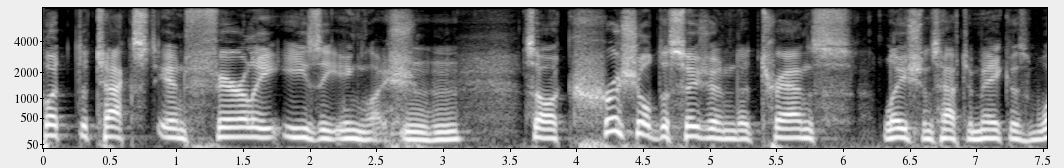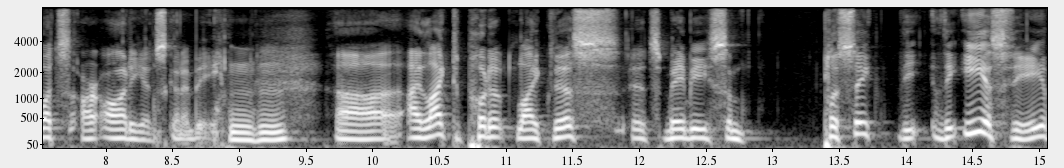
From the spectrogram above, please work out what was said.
put the text in fairly easy English. Mm-hmm. So, a crucial decision that translations have to make is what's our audience going to be? Mm-hmm. Uh, I like to put it like this it's maybe simplistic. The, the ESV, a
